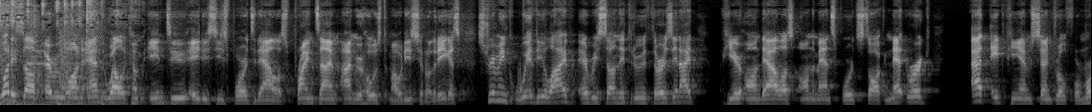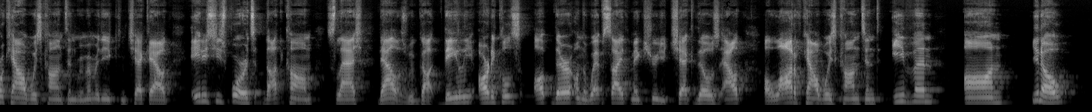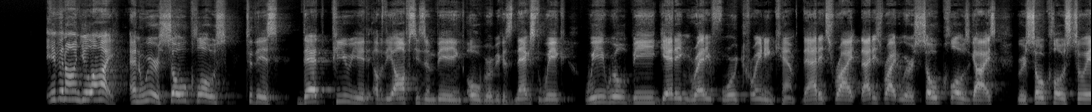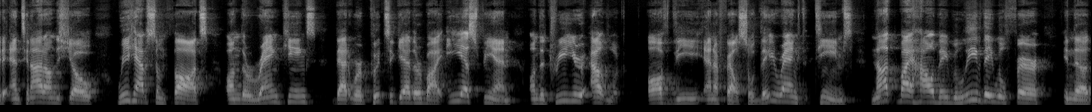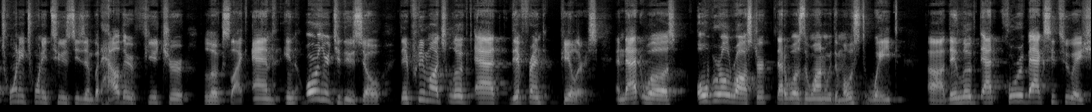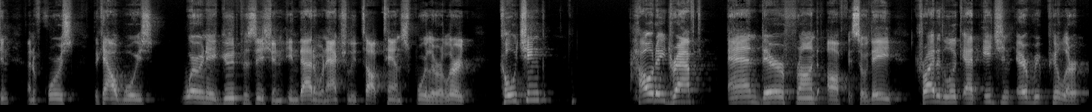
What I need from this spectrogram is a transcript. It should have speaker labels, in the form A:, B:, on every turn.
A: What is up, everyone, and welcome into A to Z Sports Dallas Primetime. I'm your host, Mauricio Rodriguez, streaming with you live every Sunday through Thursday night here on Dallas On Demand Sports Talk Network at 8 p.m. Central. For more Cowboys content, remember that you can check out atozsports.com slash Dallas. We've got daily articles up there on the website. Make sure you check those out. A lot of Cowboys content, even on, you know, even on July. And we're so close to this dead period of the offseason being over because next week we will be getting ready for training camp. That is right. That is right. We're so close, guys. We're so close to it. And tonight on the show, we have some thoughts on the rankings that were put together by ESPN on the three year outlook of the NFL. So they ranked teams not by how they believe they will fare in the 2022 season, but how their future looks like. And in order to do so, they pretty much looked at different pillars, and that was overall roster. That was the one with the most weight. Uh, they looked at quarterback situation, and of course, the Cowboys were in a good position in that one, actually top 10, spoiler alert. Coaching, how they draft, and their front office. So they try to look at each and every pillar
